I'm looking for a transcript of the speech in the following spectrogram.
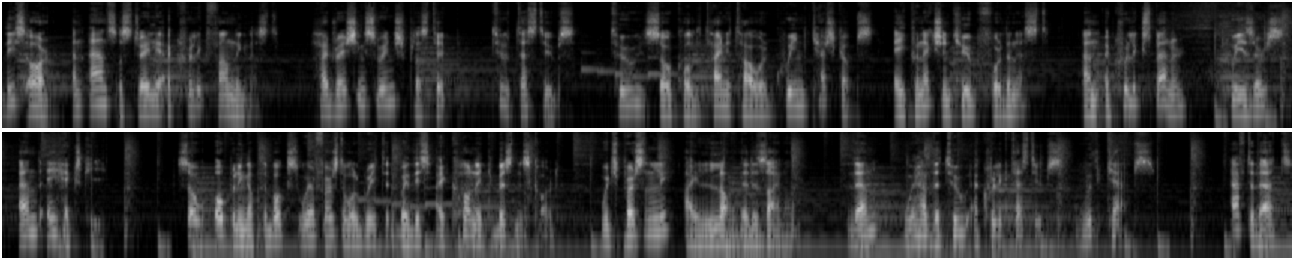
These are an Ants Australia acrylic founding nest, hydration syringe plus tip, two test tubes, two so-called tiny tower queen cache cups, a connection tube for the nest, an acrylic spanner, tweezers, and a hex key. So opening up the box, we are first of all greeted by this iconic business card, which personally I love the design on. Then we have the two acrylic test tubes with caps. After that,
